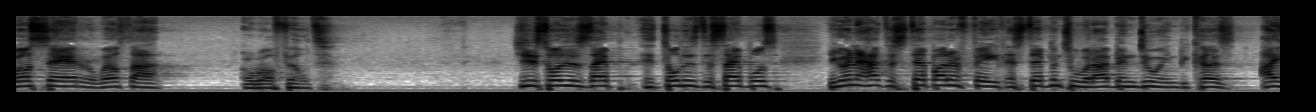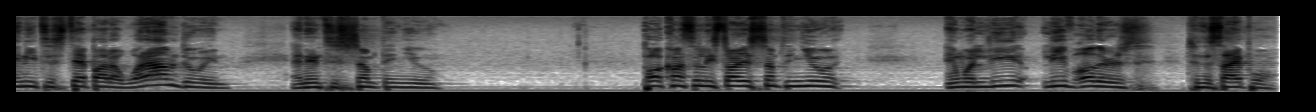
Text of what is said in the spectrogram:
well said or well thought or well felt. Jesus told his, he told his disciples, You're going to have to step out in faith and step into what I've been doing because I need to step out of what I'm doing and into something new. Paul constantly started something new and would lead, leave others to disciple.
